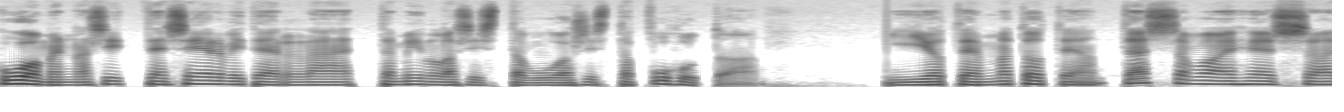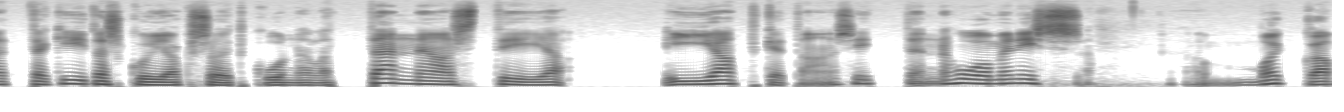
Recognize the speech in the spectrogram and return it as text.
huomenna sitten selvitellään, että millaisista vuosista puhutaan. Joten mä totean tässä vaiheessa, että kiitos kun jaksoit kuunnella tänne asti ja jatketaan sitten huomenissa. Moikka!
